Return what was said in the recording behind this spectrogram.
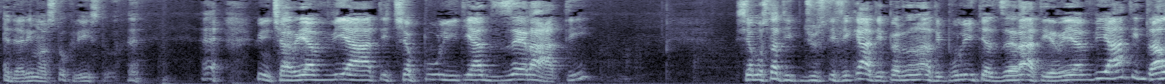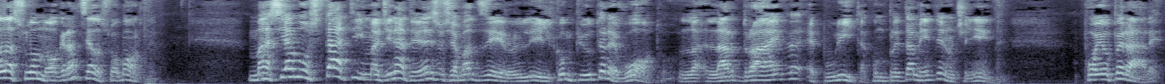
Ed è rimasto Cristo. Quindi ci ha riavviati, ci ha puliti, azzerati siamo stati giustificati, perdonati, puliti, azzerati, riavviati dalla sua mo- grazie alla sua morte. Ma siamo stati, immaginate, adesso siamo a zero, il, il computer è vuoto, l'hard drive è pulita completamente, non c'è niente. Puoi operare?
